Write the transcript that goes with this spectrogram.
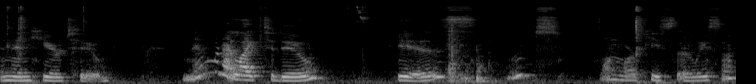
And then here too. And then what I like to do is, oops, one more piece there, Lisa.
